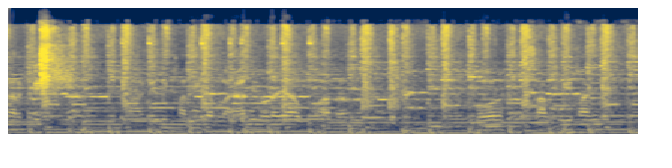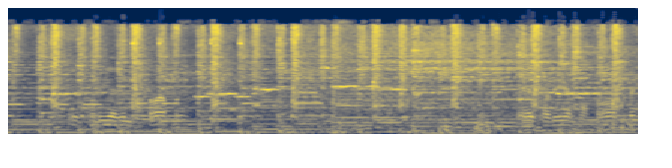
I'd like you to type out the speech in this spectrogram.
ਕਰਕੇ। ਆ ਦਾ ਬਣਾਇਆ ਸੀ ਥੋੜਾ ਜਿਹਾ ਬਾਅਦ ਹੋਰ ਸਭ ਠੀਕ ਠਾਕ ਜੀ। ਇਹ ਥੋੜੀ ਜਿਹੀ ਮੋਟਰ ਆਪਣੀ। ਇਹ ਥੋੜੀ ਜਿਹੀ ਮੋਟਰ ਆਪਣੀ।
